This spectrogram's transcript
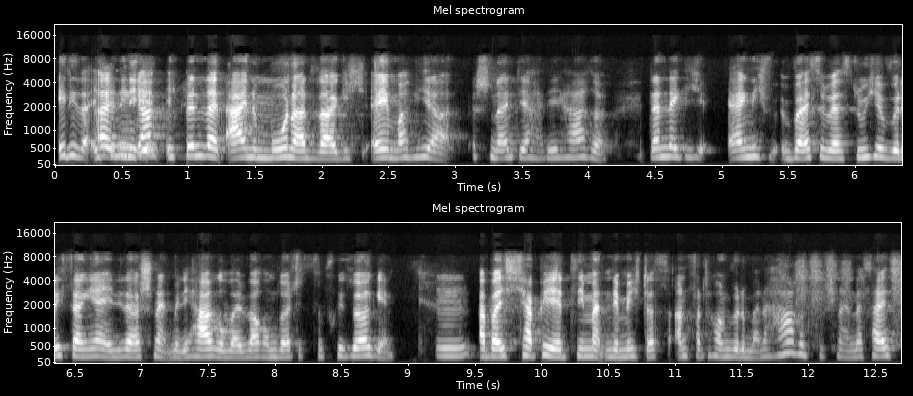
Elisa, ich Äh, bin, nee. gan- ich bin seit einem Monat, sage ich, ey Maria, schneid dir die Haare. Dann denke ich, eigentlich, weißt du, wärst du hier, würde ich sagen, ja, Elisa, schneid mir die Haare, weil warum sollte ich zum Friseur gehen? Mhm. Aber ich habe hier jetzt niemanden, dem ich das anvertrauen würde, meine Haare zu schneiden. Das heißt,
